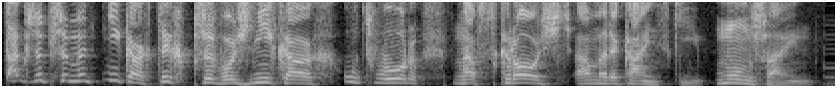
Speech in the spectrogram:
także przemytnikach, tych przewoźnikach, utwór na wskrość amerykański, Moonshine.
